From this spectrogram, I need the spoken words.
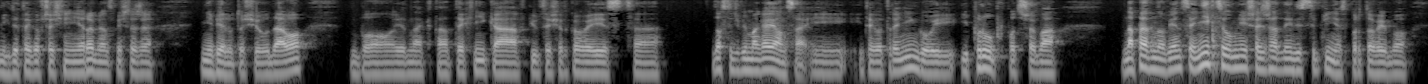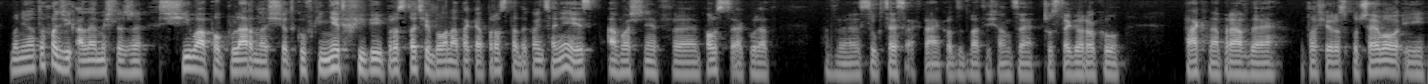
Nigdy tego wcześniej nie robiąc, myślę, że niewielu to się udało, bo jednak ta technika w piłce siatkowej jest e, dosyć wymagająca i, i tego treningu i, i prób potrzeba na pewno więcej. Nie chcę umniejszać żadnej dyscyplinie sportowej, bo, bo nie o to chodzi, ale myślę, że siła, popularność siatkówki nie tkwi w jej prostocie, bo ona taka prosta do końca nie jest, a właśnie w Polsce akurat w sukcesach, tak, od 2006 roku tak naprawdę to się rozpoczęło i,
